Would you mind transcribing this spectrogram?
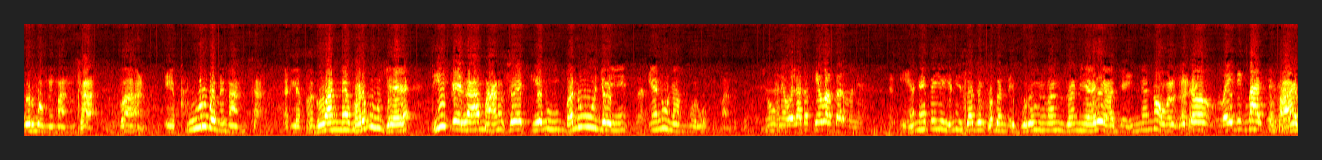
પૂર્વ મીમાંસા. પણ એ પૂર્વ મીમાંસા. એટલે ભગવાન ને વરવું છે તે પેલા માણસે કેવું બનવું જોઈએ એનું નામ પૂર્વ મીમાંસા ઓલા તો કેવળ કર્મ ને. એને કહીએ એની સાથે સંબંધ નહીં. પૂર્વ મીમાંસા ની હારે આ જૈનને ન એ વૈદિક બાર છે. બહાર.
